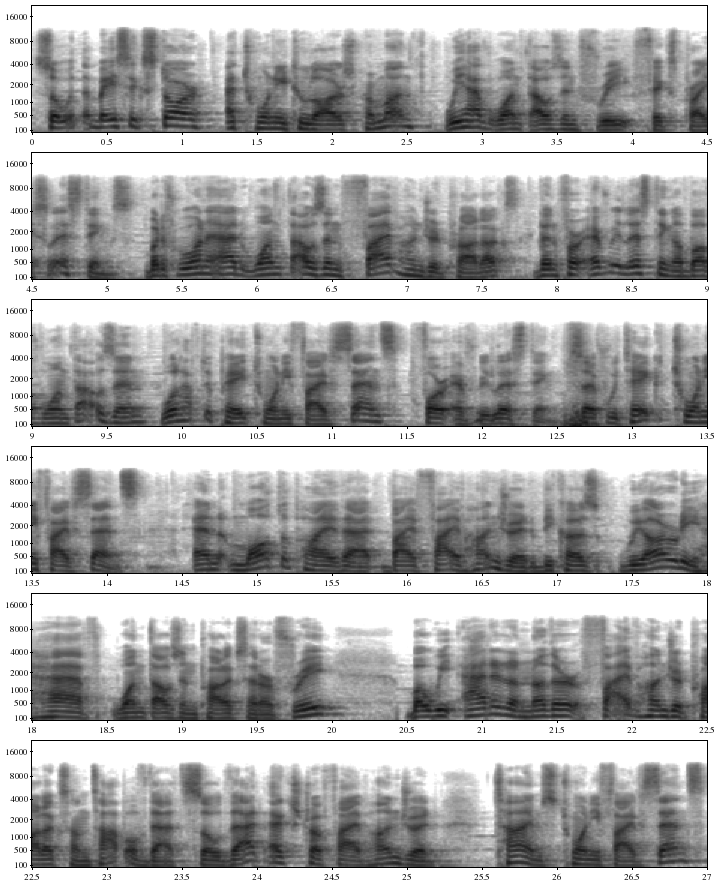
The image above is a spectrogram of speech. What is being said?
So with the basic store at $22 per month, we have 1000 free fixed price listings. But if we want to add 1500 products, then for every listing above 1000, we'll have to pay 25 cents for every listing. So if we take 25 cents and multiply that by 500 because we already have 1000 products that are free but we added another 500 products on top of that. So that extra 500 times 25 cents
